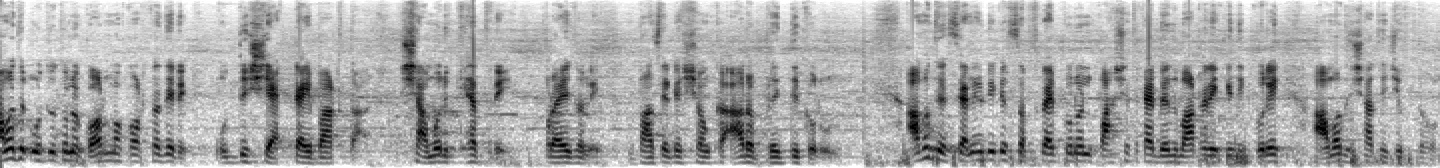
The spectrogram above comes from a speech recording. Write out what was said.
আমাদের ঊর্ধ্বতন কর্মকর্তাদের উদ্দেশ্যে একটাই বার্তা, সামরিক ক্ষেত্রে প্রয়োজনে বাজেটের সংখ্যা আরও বৃদ্ধি করুন। আমাদের চ্যানেলটিকে সাবস্ক্রাইব করুন, পাশে থাকা বেল বাটনে ক্লিক করে আমাদের সাথে যুক্ত হন।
